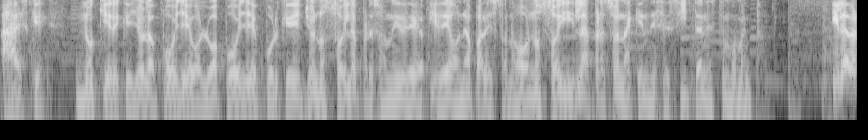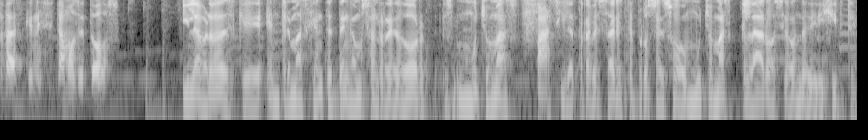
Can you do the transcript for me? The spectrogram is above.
ah, es que no quiere que yo lo apoye o lo apoye porque yo no soy la persona ideona para esto, ¿no? O no soy la persona que necesita en este momento. Y la verdad es que necesitamos de todos. Y la verdad es que entre más gente tengamos alrededor, es mucho más fácil atravesar este proceso o mucho más claro hacia dónde dirigirte.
